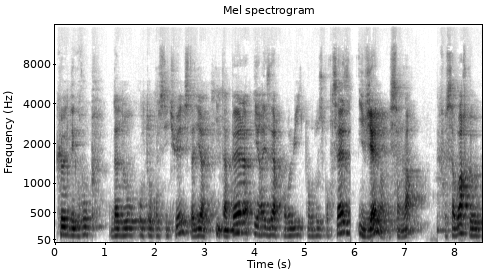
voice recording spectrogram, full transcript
que des groupes d'ados auto-constitués, c'est-à-dire ils mhm. t'appellent, ils réservent pour 8, pour 12, pour 16, ils viennent, ils sont là, il faut savoir que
